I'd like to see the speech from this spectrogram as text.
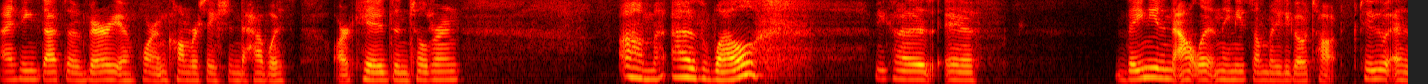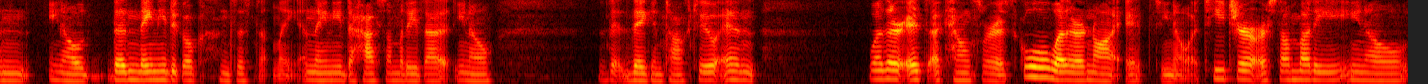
I think that's a very important conversation to have with our kids and children um, as well, because if they need an outlet and they need somebody to go talk to, and you know, then they need to go consistently, and they need to have somebody that you know that they can talk to, and whether it's a counselor at school, whether or not it's, you know, a teacher or somebody, you know,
